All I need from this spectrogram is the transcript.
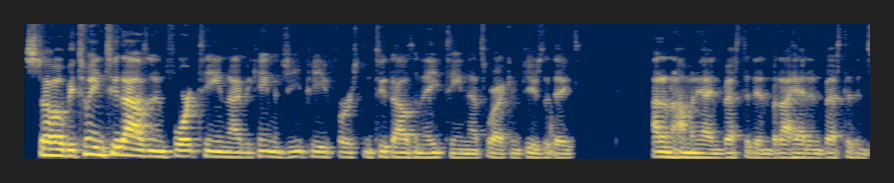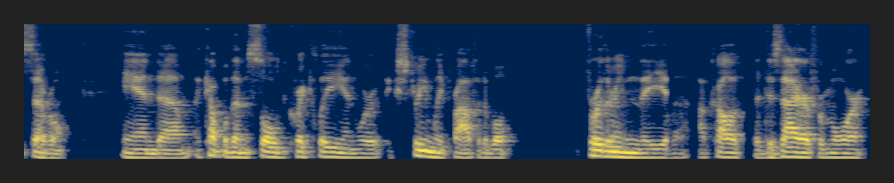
So between 2014, I became a GP first in 2018. That's where I confused the dates. I don't know how many I invested in, but I had invested in several. And uh, a couple of them sold quickly and were extremely profitable furthering the, uh, I'll call it the desire for more.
